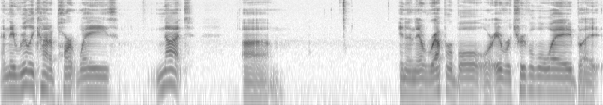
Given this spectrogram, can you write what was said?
and they really kind of part ways, not um, in an irreparable or irretrievable way, but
